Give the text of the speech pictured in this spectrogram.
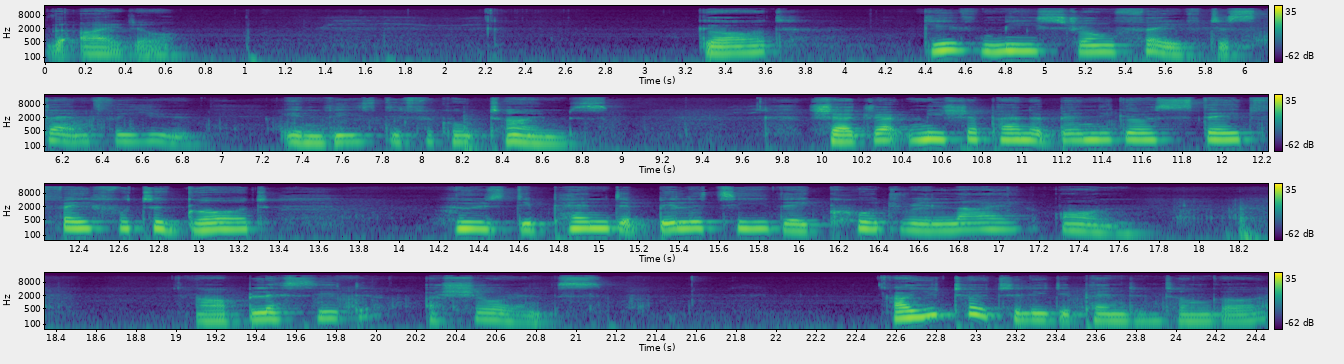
the idol? God, give me strong faith to stand for you in these difficult times. Shadrach, Meshach, and Abednego stayed faithful to God, whose dependability they could rely on our blessed assurance. Are you totally dependent on God?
